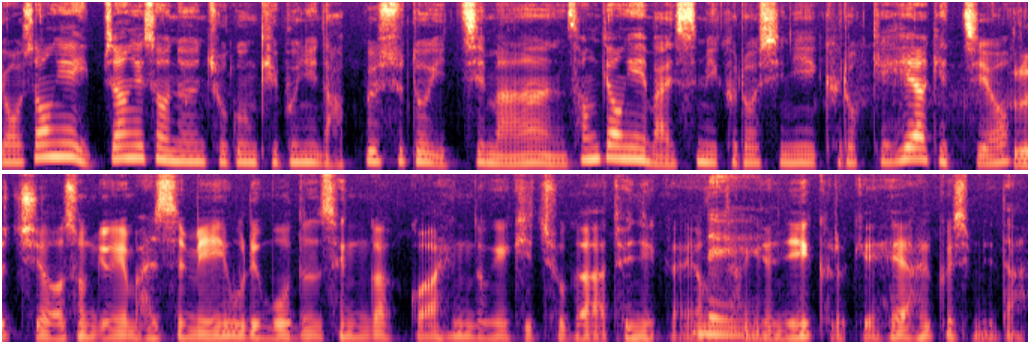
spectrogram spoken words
여성의 입장에서는 조금 기분이 나쁠 수도 있지만 성경의 말씀이 그러시니 그렇게 해야겠지요. 그렇죠. 성경의 말씀이 우리 모든 생각과 행동의 기초가 되니까요. 네. 당연히 그렇게 해야 할 것입니다.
